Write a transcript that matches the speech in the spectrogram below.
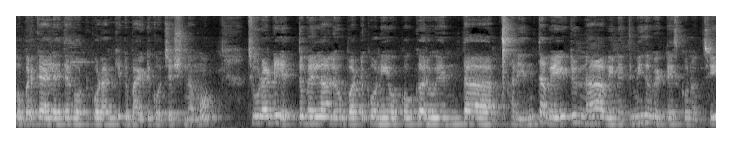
కొబ్బరికాయలు అయితే కొట్టుకోవడానికి ఇటు బయటకు వచ్చేసినాము. చూడండి ఎత్తు బెల్లాలు పట్టుకొని ఒక్కొక్కరు ఎంత అది ఎంత వెయిట్ ఉన్నా అవి నెత్తి మీద పెట్టేసుకొని వచ్చి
